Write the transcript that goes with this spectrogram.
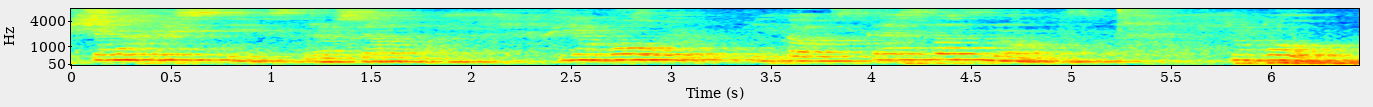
що на Христі страждала, любов, яка воскресла знов, любов,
